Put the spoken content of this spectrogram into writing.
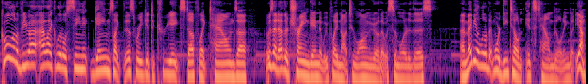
cool little view. I, I, like little scenic games like this where you get to create stuff like towns. Uh, there was that other train game that we played not too long ago that was similar to this. Uh, maybe a little bit more detailed in its town building, but yeah,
